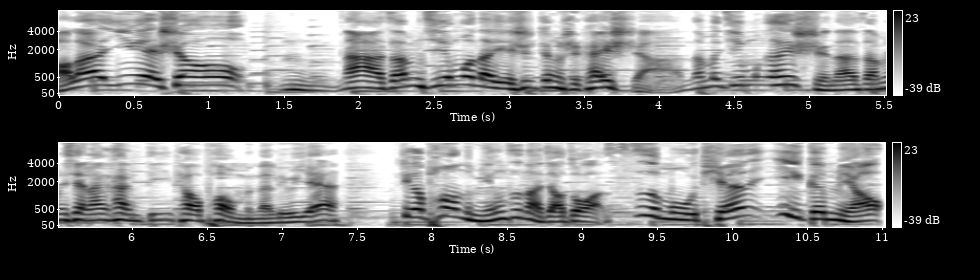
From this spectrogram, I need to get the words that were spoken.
好了，音乐收。那咱们节目呢也是正式开始啊。那么节目开始呢，咱们先来看第一条朋友们的留言。这个朋友的名字呢叫做四亩田一根苗。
